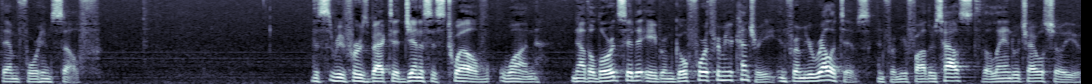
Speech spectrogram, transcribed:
them for himself. This refers back to Genesis 12 1. Now the Lord said to Abram, Go forth from your country, and from your relatives, and from your father's house to the land which I will show you.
